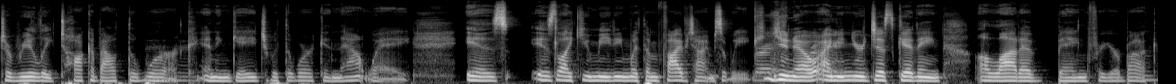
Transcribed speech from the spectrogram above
to really talk about the work and engage with the work in that way is is like you meeting with them five times a week you know? I mean you're just getting a lot of bang for your buck.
